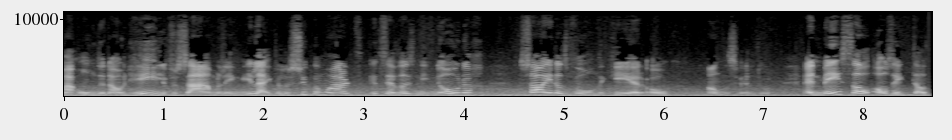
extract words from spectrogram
Maar om er nou een hele verzameling, je lijkt wel een supermarkt. Ik zeg, dat is niet nodig. Zou je dat de volgende keer ook anders willen doen? En meestal als ik dat,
